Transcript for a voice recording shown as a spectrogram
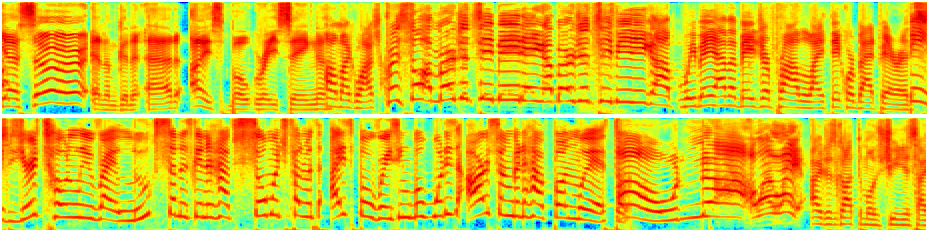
Yes, sir. And I'm gonna add ice boat racing. Oh my gosh, Crystal, emergency meeting, emergency meeting up. We may have a major problem. I think we're bad parents. Babes, you're totally right. Luke's son is gonna have so much fun with ice boat racing, but what is our son gonna have fun with? Oh no! Oh, wait, wait! I just got the most genius idea.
